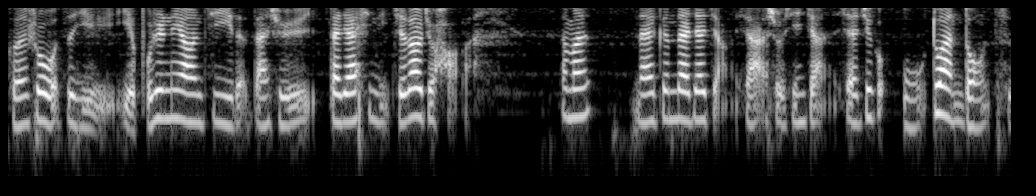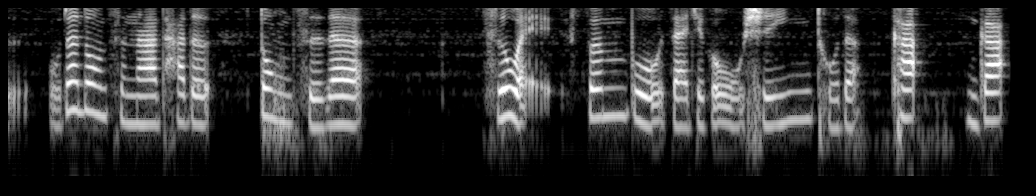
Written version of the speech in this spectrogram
可能说我自己也不是那样记忆的，但是大家心里知道就好了。那么来跟大家讲一下，首先讲一下这个五段动词。五段动词呢，它的动词的词尾分布在这个五十音图的卡、嘎、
